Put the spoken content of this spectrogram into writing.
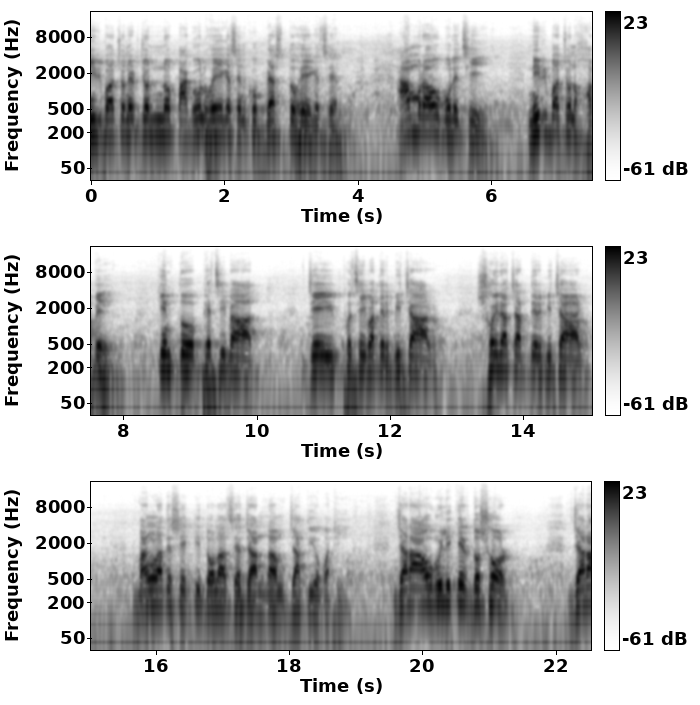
নির্বাচনের জন্য পাগল হয়ে গেছেন, খুব ব্যস্ত হয়ে গেছেন। আমরাও বলেছি, নির্বাচন হবে, কিন্তু ফেসিবাদ, যেই ফেসিবাদের বিচার, স্বৈরাচারদের বিচার, বাংলাদেশে একটি দল আছে যার নাম জাতীয় পার্টি। যারা আওয়ামী লীগের দোসর যারা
